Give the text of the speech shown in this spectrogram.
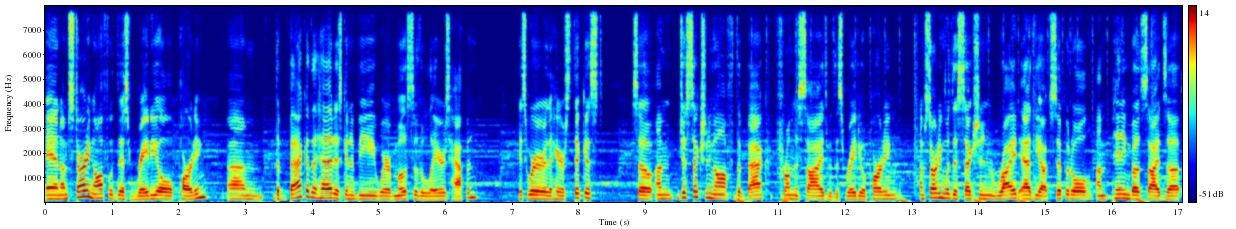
And I'm starting off with this radial parting. Um, the back of the head is gonna be where most of the layers happen. It's where the hair is thickest, so I'm just sectioning off the back from the sides with this radial parting. I'm starting with this section right at the occipital. I'm pinning both sides up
